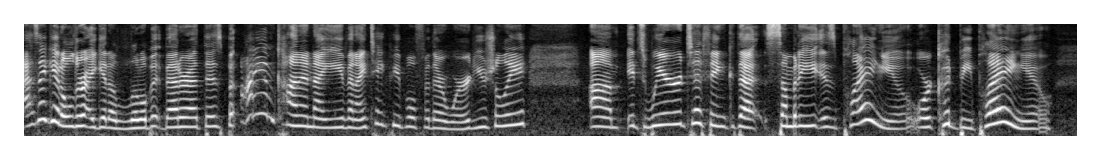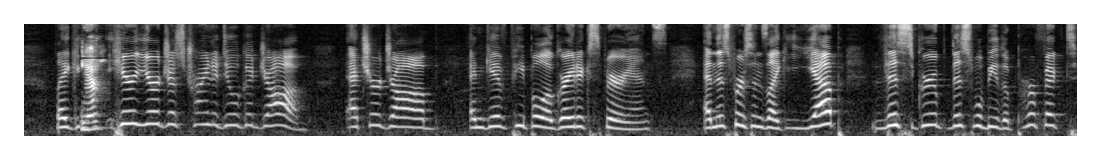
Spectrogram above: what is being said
as I get older I get a little bit better at this, but I am kind of naive and I take people for their word usually. Um it's weird to think that somebody is playing you or could be playing you. Like Yeah. here you're just trying to do a good job at your job and give people a great experience. And this person's like, "Yep, this group this will be the perfect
